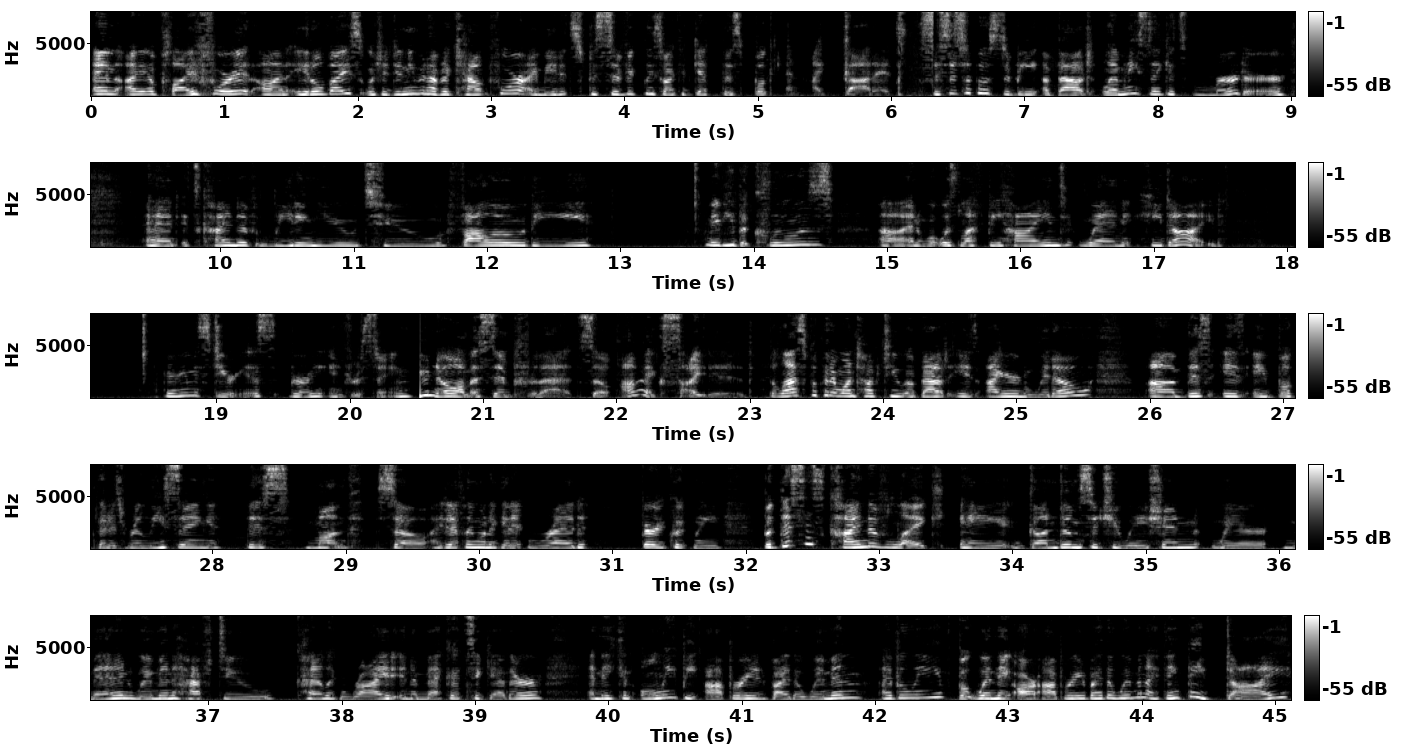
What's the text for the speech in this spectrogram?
and I applied for it on Edelweiss, which I didn't even have an account for. I made it specifically so I could get this book, and I got it. This is supposed to be about Lemony Snicket's murder, and it's kind of leading you to follow the, maybe the clues uh, and what was left behind when he died. Very mysterious, very interesting. You know I'm a simp for that, so I'm excited. The last book that I want to talk to you about is Iron Widow. Um, this is a book that is releasing this month, so I definitely want to get it read very quickly. But this is kind of like a Gundam situation where men and women have to kind of like ride in a mecha together and they can only be operated by the women, I believe. But when they are operated by the women, I think they die.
